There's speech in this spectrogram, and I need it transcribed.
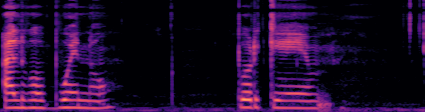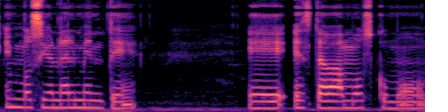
algo bueno, porque emocionalmente eh, estábamos como,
